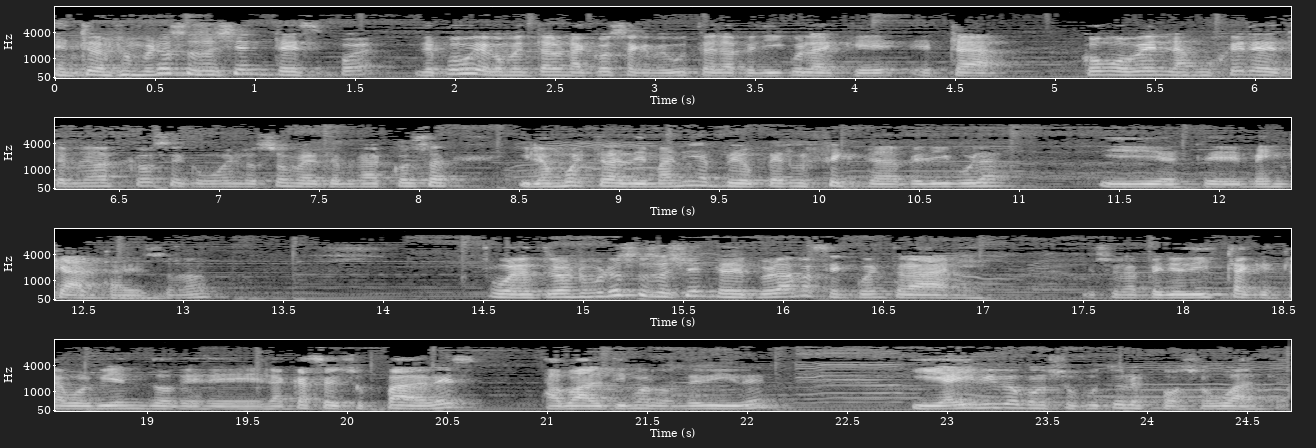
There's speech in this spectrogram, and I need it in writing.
Entre los numerosos oyentes, después voy a comentar una cosa que me gusta de la película, es que está cómo ven las mujeres determinadas cosas y cómo ven los hombres determinadas cosas y lo muestra de manera pero perfecta la película y este, me encanta eso, ¿no? Bueno, entre los numerosos oyentes del programa se encuentra Annie. Es una periodista que está volviendo desde la casa de sus padres a Baltimore, donde vive, y ahí vive con su futuro esposo, Walter.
